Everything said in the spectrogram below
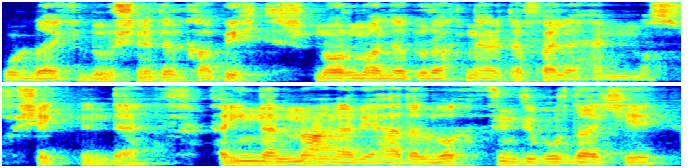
Buradaki duruş nedir? Kabihtir. Normalde durak nerede? Felehen nasf şeklinde. Fe innel ma'na bi hadal vakf. Çünkü buradaki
